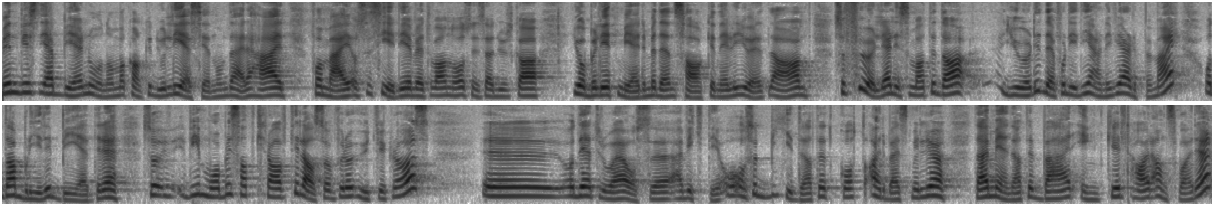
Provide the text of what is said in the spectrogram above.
Men hvis jeg ber noen om kan ikke du lese gjennom dette her for meg, og så sier de vet du hva, nå syns jeg du skal jobbe litt mer med den saken, eller gjøre et eller annet, så føler jeg liksom at da gjør de det fordi de gjerne vil hjelpe meg, og da blir det bedre. Så vi må bli satt krav til altså, for å utvikle oss. Eh, og det tror jeg også er viktig. Og også bidra til et godt arbeidsmiljø. Der mener jeg at hver enkelt har ansvaret.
